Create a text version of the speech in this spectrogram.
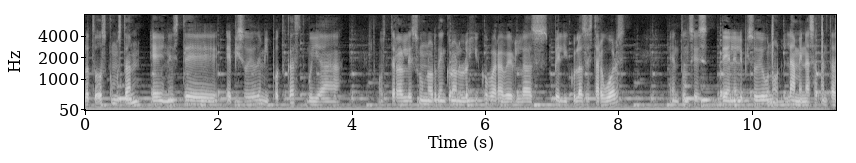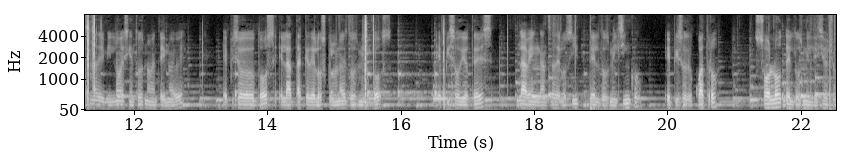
Hola a todos, ¿cómo están? En este episodio de mi podcast voy a mostrarles un orden cronológico para ver las películas de Star Wars. Entonces, en el episodio 1, La amenaza fantasma de 1999. Episodio 2, El ataque de los clones 2002. Episodio 3, La venganza de los Sith del 2005. Episodio 4, Solo del 2018.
